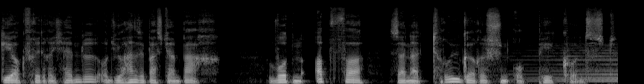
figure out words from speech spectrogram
Georg Friedrich Händel und Johann Sebastian Bach, wurden Opfer seiner trügerischen OP-Kunst.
